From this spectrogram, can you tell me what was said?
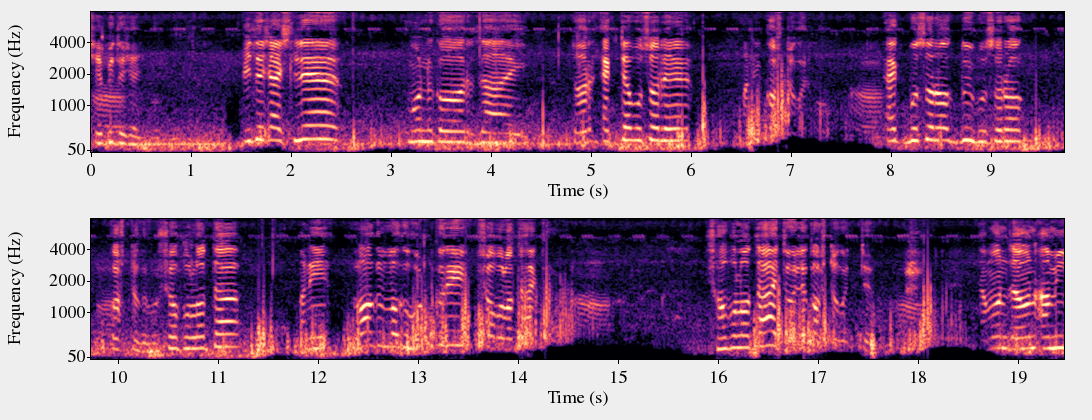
সে হ্যাঁ। বিদেশ আসব। বিদেশ আসলে মনে কর যাই ধর একটা বছরে এক বছর হোক, দুই বছর হোক, কষ্ট করব। সফলতা মানে লগে লগে হুট করে সফলতা হয়তো সফলতা হয়তো হইলে কষ্ট করতে হবে। যেমন আমি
